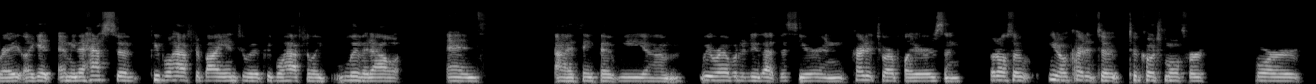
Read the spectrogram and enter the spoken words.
right? Like it, I mean, it has to, people have to buy into it. People have to like live it out. And I think that we, um, we were able to do that this year and credit to our players and, but also, you know, credit to, to coach Mo for, for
